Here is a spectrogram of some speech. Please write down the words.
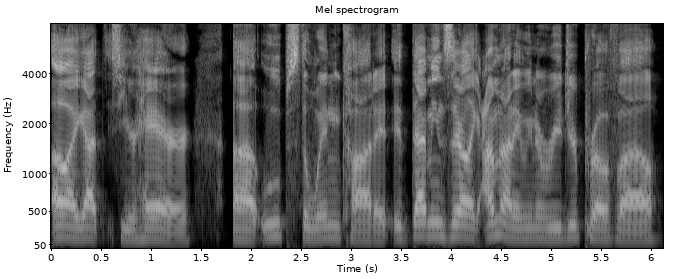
"Oh, I got your hair. Uh, oops, the wind caught it. it." That means they're like, "I'm not even gonna read your profile."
